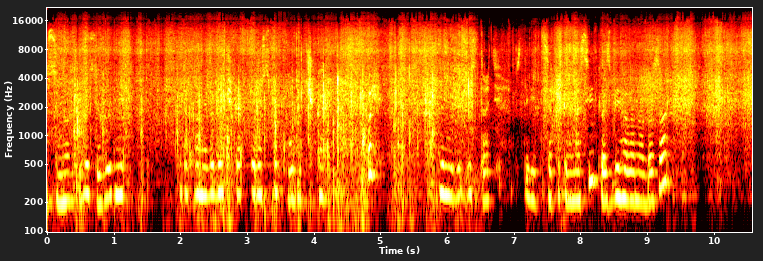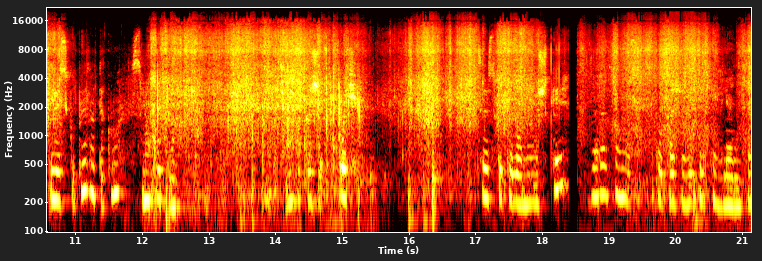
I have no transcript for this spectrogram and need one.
Ось у нас буде сьогодні така невеличка розпаковочка. Ой, не можу дістати. Дивіться, поки нема світла, збігала на базар і ось купила таку смакоту. Вам покажу. Ой. Це ось купила ножки. Зараз вам покажу, ви тільки гляньте.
